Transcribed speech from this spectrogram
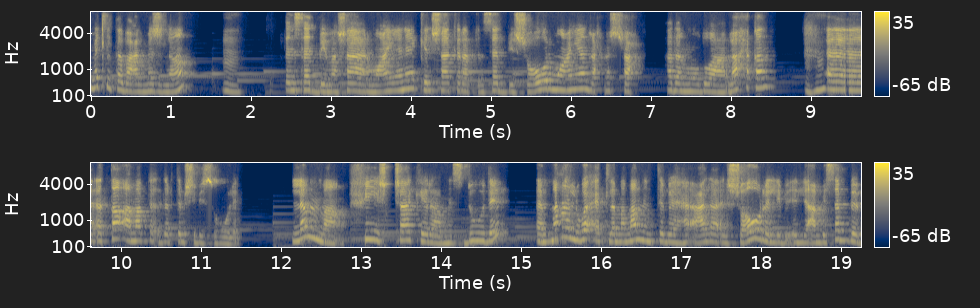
مثل تبع المجلة بتنسد بمشاعر معينة كل شاكرة بتنسد بشعور معين رح نشرح هذا الموضوع لاحقا. آه الطاقة ما بتقدر تمشي بسهولة. لما في شاكرة مسدودة مع الوقت لما ما بننتبه على الشعور اللي اللي عم بيسبب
